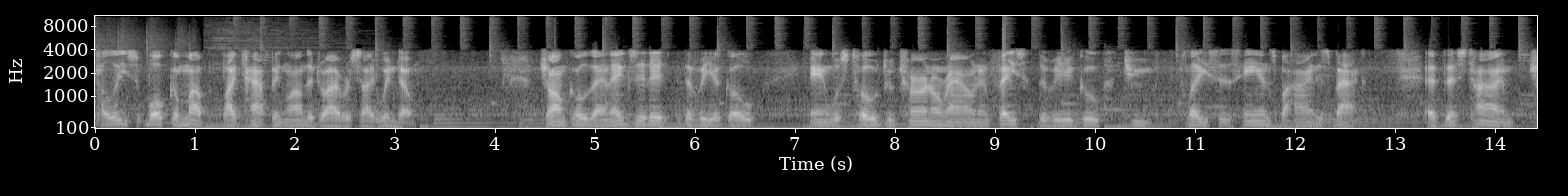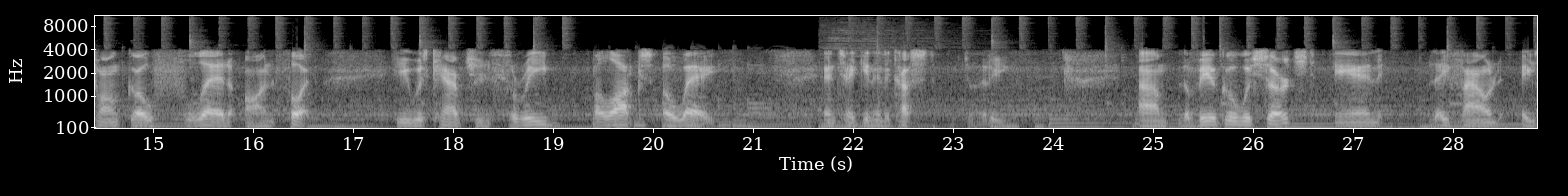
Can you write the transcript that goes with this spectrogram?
police woke him up by tapping on the driver's side window. Chonko then exited the vehicle and was told to turn around and face the vehicle to place his hands behind his back. At this time, Chonko fled on foot. He was captured three blocks away and taken into custody. Um, the vehicle was searched and they found a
